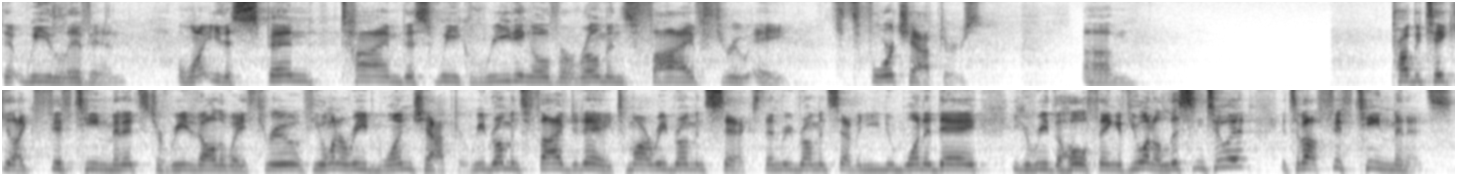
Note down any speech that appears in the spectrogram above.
that we live in. I want you to spend time this week reading over Romans 5 through 8. It's four chapters. Um, probably take you like 15 minutes to read it all the way through. If you want to read one chapter, read Romans 5 today. Tomorrow, read Romans 6, then read Romans 7. You do one a day. You can read the whole thing. If you want to listen to it, it's about 15 minutes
